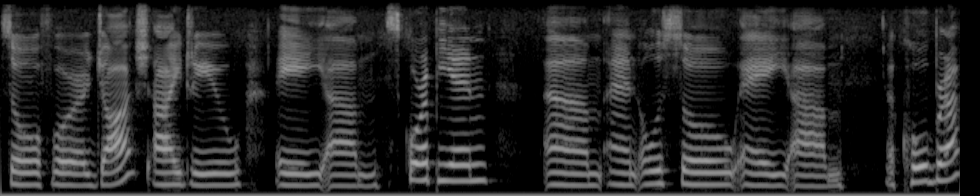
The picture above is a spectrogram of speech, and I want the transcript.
So for josh i drew a um, scorpion um, and also a um, a cobra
